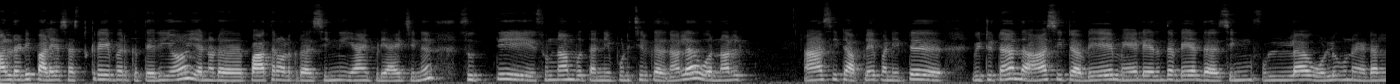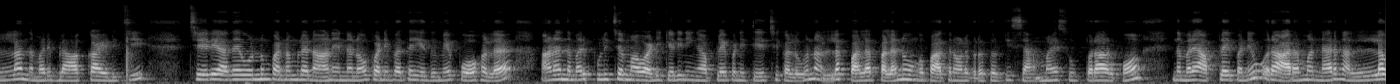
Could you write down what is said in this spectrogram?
ஆல்ரெடி பழைய சப்ஸ்கிரைபருக்கு தெரியும். என்னோடய பாத்திரம் வளர்க்குற சிங்கு ஏன் இப்படி ஆயிடுச்சின்னு. சுற்றி சுண்ணாம்பு தண்ணி பிடிச்சிருக்கிறதுனால ஒரு நாள் ஆசிட் அப்ளை பண்ணிவிட்டு விட்டுட்டேன். அந்த ஆசிட் அப்படியே மேலேருந்து அப்படியே அந்த சிங் ஃபுல்லாக ஒழுகுன இடம்லாம் அந்த மாதிரி பிளாக் ஆகிடுச்சி சரி அதை ஒன்றும் பண்ண முடியல. நான் என்னென்னோ பண்ணி பார்த்தேன். எதுவுமே போகலை. ஆனால் இந்த மாதிரி புளிச்ச மாவு அடிக்கடி நீங்கள் அப்ளை பண்ணி தேய்ச்சி கழுவுங்க நல்லா பல பலன்னு உங்கள் பாத்திரம் வளர்க்குற தொட்டி செம்மையாக சூப்பராக இருக்கும். இந்த மாதிரி அப்ளை பண்ணி ஒரு அரை மணி நேரம் நல்லா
